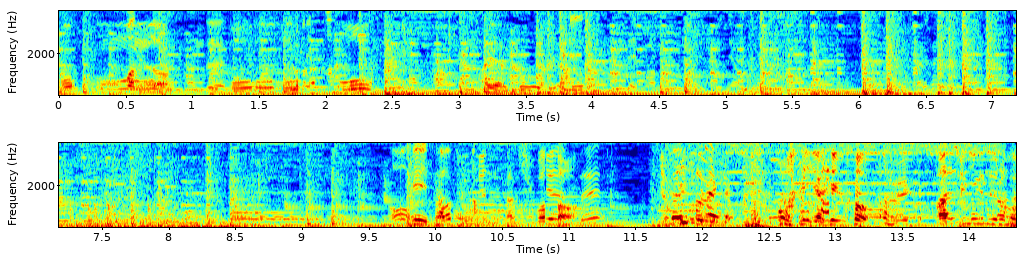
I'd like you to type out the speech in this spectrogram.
어? 못 만나 안돼 오오 오 아야, 그거 여기. 어? 오케이, 다나 죽었다 나이스. 야 이거 왜 이렇게 나 죽기 싫어 오.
